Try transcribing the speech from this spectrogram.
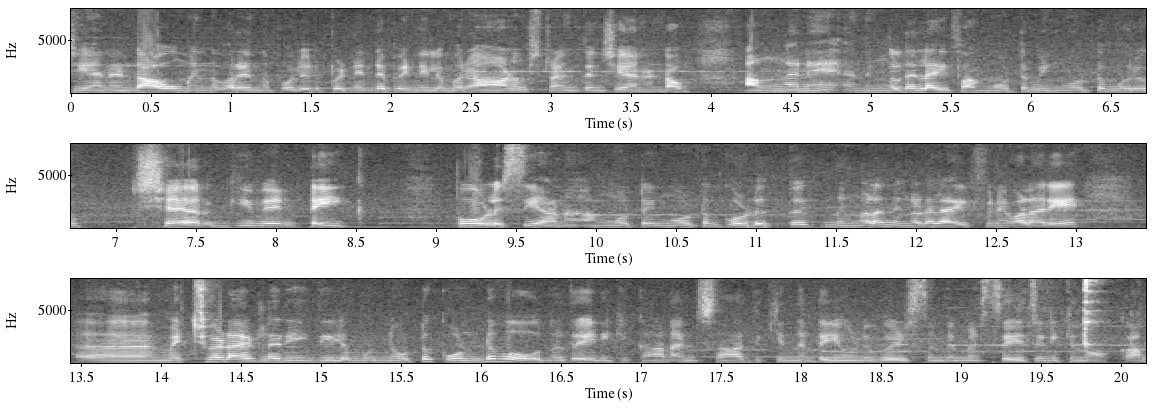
ചെയ്യാനുണ്ടാവും എന്ന് പറയുന്ന പോലെ ഒരു പെണ്ണിന്റെ പിന്നിലും ഒരാണും സ്ട്രെങ്തൻ ചെയ്യാനുണ്ടാവും. അങ്ങനെ നിങ്ങളുടെ ലൈഫ് അങ്ങോട്ടും ഇങ്ങോട്ടും ഒരു ഷെയർ ഗിവ് ആൻഡ് ടേക്ക് പോളിസിയാണ് അങ്ങോട്ടും ഇങ്ങോട്ടും കൊടുത്ത് നിങ്ങൾ നിങ്ങളുടെ ലൈഫിനെ വളരെ മെച്ചുവേർഡ് ആയിട്ടുള്ള രീതിയിൽ മുന്നോട്ട് കൊണ്ടുപോകുന്നത് എനിക്ക് കാണാൻ സാധിക്കുന്നുണ്ട്. യൂണിവേഴ്സിന്റെ മെസ്സേജ് എനിക്ക് നോക്കാം.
